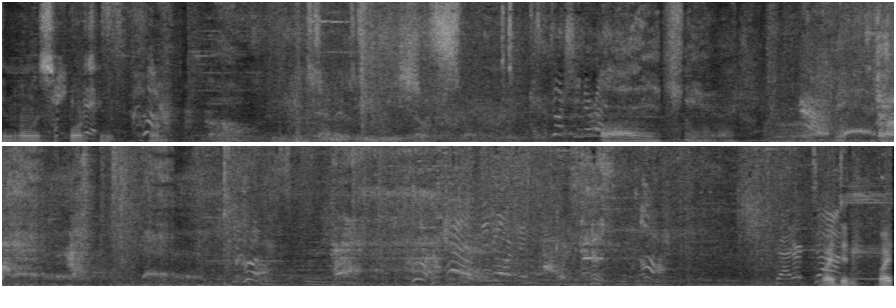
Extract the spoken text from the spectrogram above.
Can only support him. Better oh. Why did why?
